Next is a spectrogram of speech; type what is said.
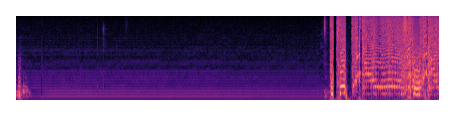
Put the iron the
